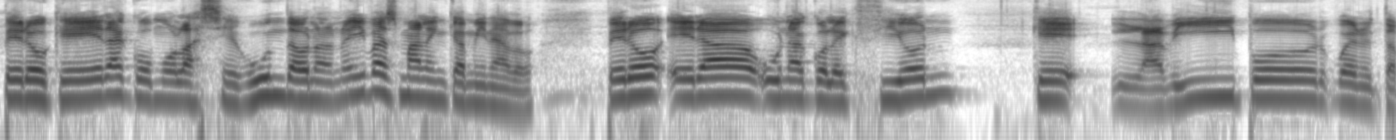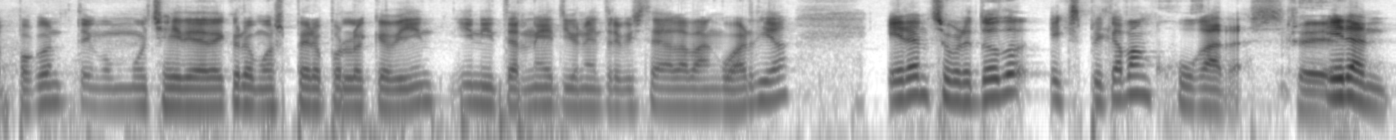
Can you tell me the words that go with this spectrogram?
pero que era como la segunda o no. No ibas mal encaminado. Pero era una colección que la vi por. Bueno, tampoco tengo mucha idea de cromos, pero por lo que vi en, en internet y una entrevista de La Vanguardia, eran sobre todo. explicaban jugadas. Sí. Eran.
